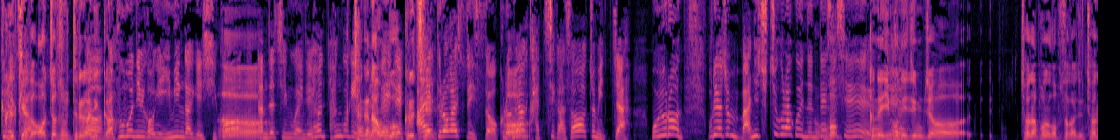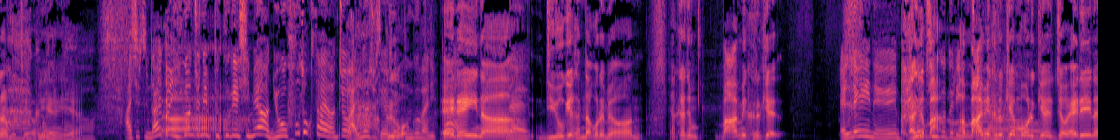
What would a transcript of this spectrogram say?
그렇게 해서 그렇죠. 어쩔 수 없이 어, 들어가니까. 그러니까 부모님이 거기 이민 가 계시고 어, 어. 남자친구가 이제 현, 한국에 잠깐 있는데 나온 거, 그렇지. 아예 들어갈 수도 있어. 그러면 어. 같이 가서 좀 있자. 뭐 이런 우리가 좀 많이 추측을 하고 있는데 뭐, 사실 근데 이분이 예. 지금 저 전화번호가 없어가지고 전화를 못 해요. 아, 예, 예. 그러니까요. 아쉽습니다. 하여튼 이건주님 듣고 계시면 요 후속 사연 좀 알려주세요. 저 궁금하니까. LA나 네. 뉴욕에 간다 그러면 약간 좀 마음이 그렇게 LA는 아니, 많은 마- 친구들이 아, 있잖아요. 마음이 그렇게 뭐 이렇게 저 LA나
